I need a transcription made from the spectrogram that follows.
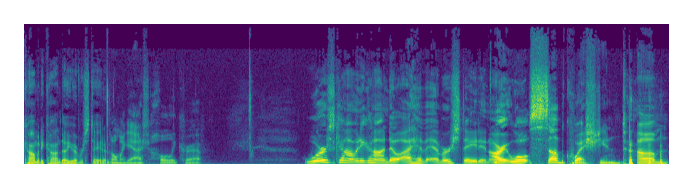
comedy condo you ever stayed in? Oh my gosh, holy crap. Worst comedy condo I have ever stayed in. All right, well, sub question. Um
